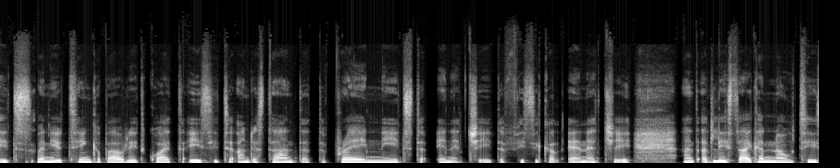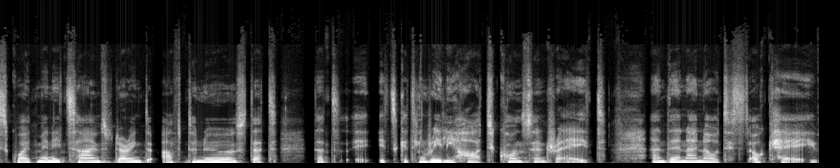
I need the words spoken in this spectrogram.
It's when you think about it quite easy to understand that the brain needs the energy the physical energy. And at least i can notice quite many times during the afternoons that that it's getting really hard to concentrate. And then i noticed okay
